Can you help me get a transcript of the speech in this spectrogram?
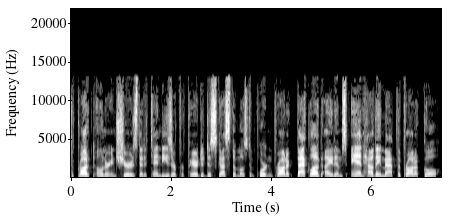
The product owner ensures that attendees are prepared to discuss the most important product backlog items and how they map the product goal.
